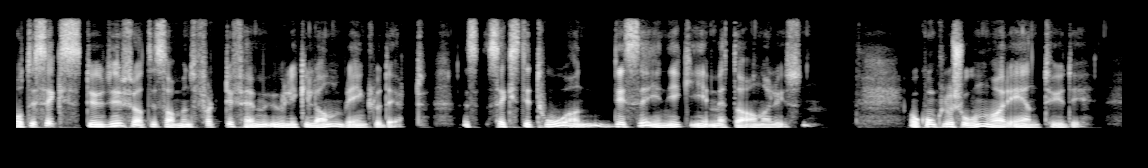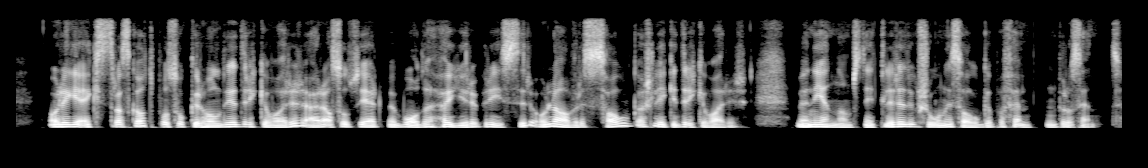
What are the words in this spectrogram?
86 studier fra til sammen 45 ulike land ble inkludert. 62 av disse inngikk i metaanalysen. Og konklusjonen var entydig. Å legge ekstraskatt på sukkerholdige drikkevarer er assosiert med både høyere priser og lavere salg av slike drikkevarer, med en gjennomsnittlig reduksjon i salget på 15%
